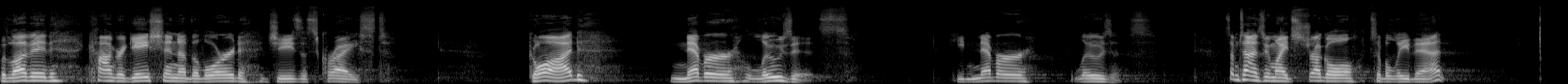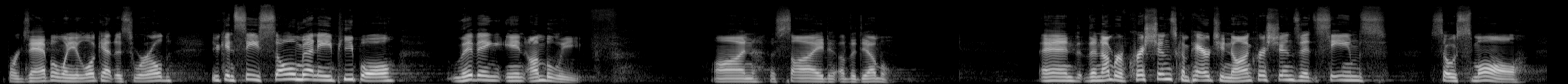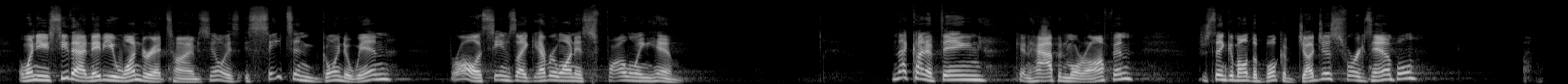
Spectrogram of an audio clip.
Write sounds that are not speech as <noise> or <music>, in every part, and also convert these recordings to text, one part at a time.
Beloved congregation of the Lord Jesus Christ, God never loses. He never loses. Sometimes we might struggle to believe that. For example, when you look at this world, you can see so many people living in unbelief on the side of the devil. And the number of Christians compared to non Christians, it seems so small. And when you see that, maybe you wonder at times, you know, is, is Satan going to win? For all, it seems like everyone is following him. And that kind of thing can happen more often. Just think about the book of Judges, for example.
